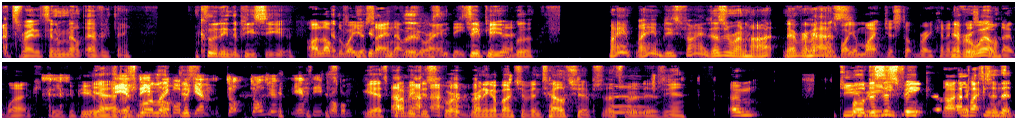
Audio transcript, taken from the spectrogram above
That's right. It's gonna melt everything, including the PCU. I love the way you're saying that with your AMD CPU. My my AMD's fine. It doesn't run hot. Never I has. That's why your mic just stopped breaking and Never your will. don't work because your computer. Yeah, is it's AMD more like problem again. Told, told you. AMD It's- problem. Yeah, it's probably Discord running a bunch of Intel chips. That's what it is. Yeah. Um, do you Well, really does this think, like, Klaxon, that-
